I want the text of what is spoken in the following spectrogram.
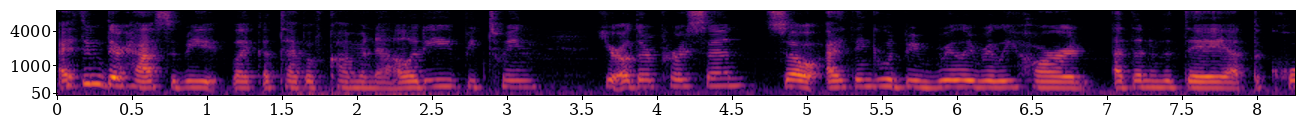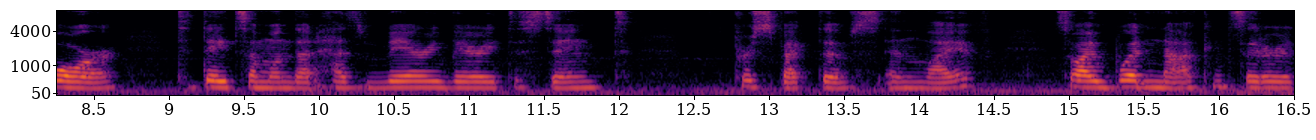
I think there has to be like a type of commonality between your other person. So I think it would be really, really hard at the end of the day, at the core, to date someone that has very, very distinct perspectives in life. So I would not consider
